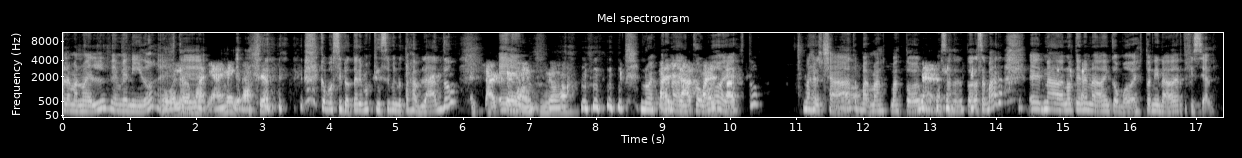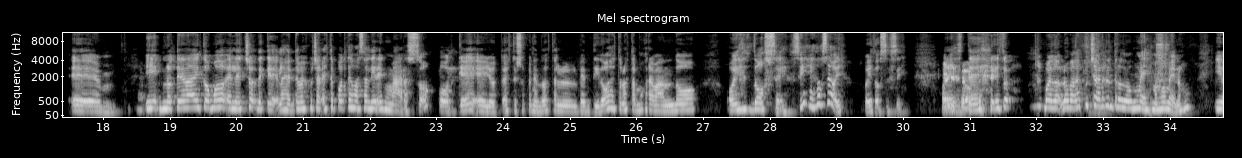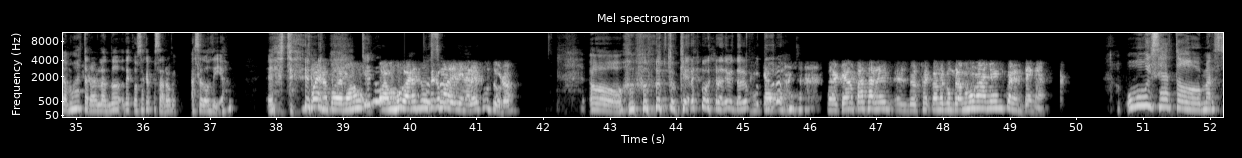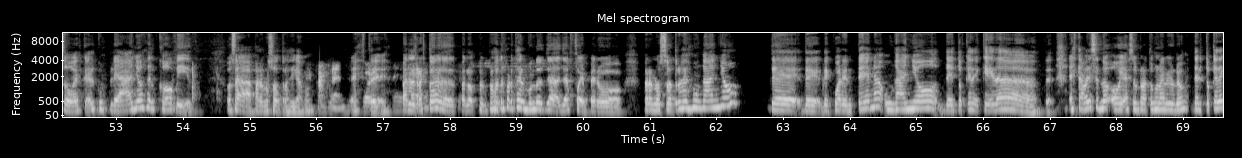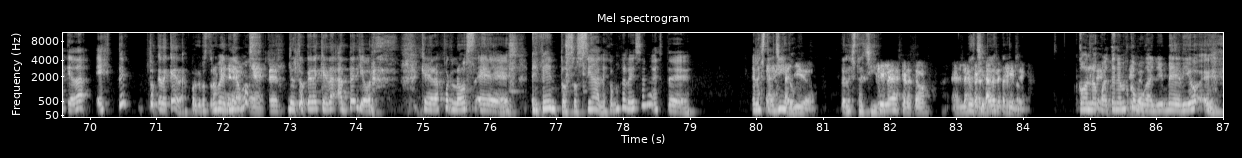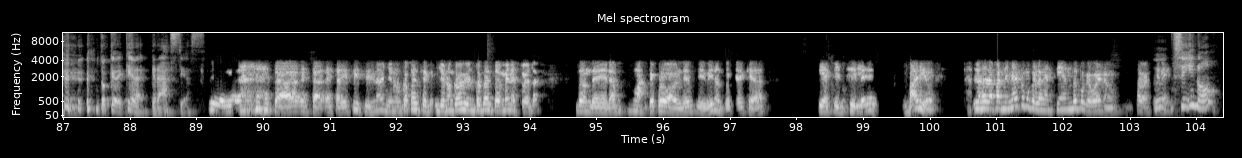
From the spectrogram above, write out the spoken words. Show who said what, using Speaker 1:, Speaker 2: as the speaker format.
Speaker 1: Hola Manuel, bienvenido.
Speaker 2: Hola este, Mariana, gracias.
Speaker 1: como si no tenemos 15 minutos hablando.
Speaker 2: Exacto, em, no.
Speaker 1: no es para nada incómodo esto. Más el chat, más, más, todo, toda la semana. Eh, nada, no tiene nada incómodo esto, ni nada artificial. Em, y no tiene nada incómodo el hecho de que la gente va a escuchar. Este podcast va a salir en marzo, porque eh, yo estoy suspendiendo hasta el 22. Esto lo estamos grabando. Hoy es 12. ¿Sí? ¿Es 12 hoy? Hoy es 12, sí.
Speaker 2: Hoy es 12.
Speaker 1: Este, bueno, lo van a escuchar dentro de un mes más o menos y vamos a estar hablando de cosas que pasaron hace dos días. Este,
Speaker 2: bueno, podemos, podemos jugar entonces como adivinar el futuro.
Speaker 1: Oh, ¿tú quieres jugar a adivinar el futuro?
Speaker 2: ¿Qué va a pasar el, 12, cuando cumplamos un año en cuarentena?
Speaker 1: Uy, cierto, marzo, es el cumpleaños del COVID. O sea, para nosotros, digamos. Este, para el resto, de, para, las otras partes del mundo ya, ya fue, pero para nosotros es un año de, de, cuarentena, un año de toque de queda. estaba diciendo hoy, hace un rato en una reunión, del toque de queda este toque de queda, porque nosotros veníamos este del toque de queda anterior, que era por los eh, eventos sociales. ¿Cómo que le dicen? Este, el estallido.
Speaker 2: El estallido.
Speaker 1: Del estallido.
Speaker 2: Chile despertó. El despertar de Chile.
Speaker 1: Con lo cual tenemos como un año y medio toque de queda. Gracias.
Speaker 2: Sí, está, está, está, difícil, ¿no? Yo nunca pensé, yo nunca viví un toque de queda en Venezuela, donde era más que probable vivir un toque de queda. Y aquí en Chile, varios. Los de la pandemia como que los entiendo porque, bueno, ¿sabes?
Speaker 1: Mm, sí no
